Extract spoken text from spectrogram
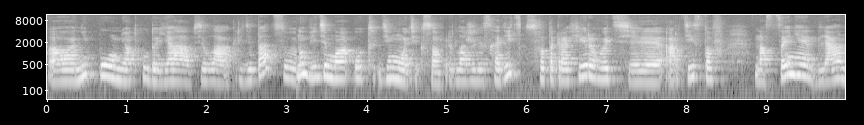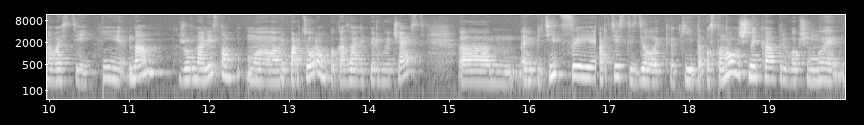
не помню, откуда я взяла аккредитацию, но, видимо, от Демотикса. Предложили сходить, сфотографировать э, артистов на сцене для новостей. И нам, журналистам, репортерам, показали первую часть – э, репетиции. Артисты сделали какие-то постановочные кадры. В общем, мы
